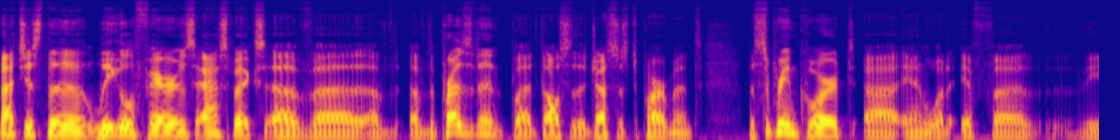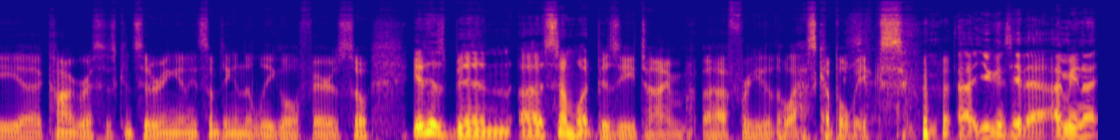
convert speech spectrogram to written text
not just the legal affairs aspects of, uh, of of the president, but also the Justice Department, the Supreme Court, uh, and what if uh, the uh, Congress is considering any, something in the legal affairs. So it has been a somewhat busy time uh, for you the last couple weeks. Uh, you can say that. I mean, I,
